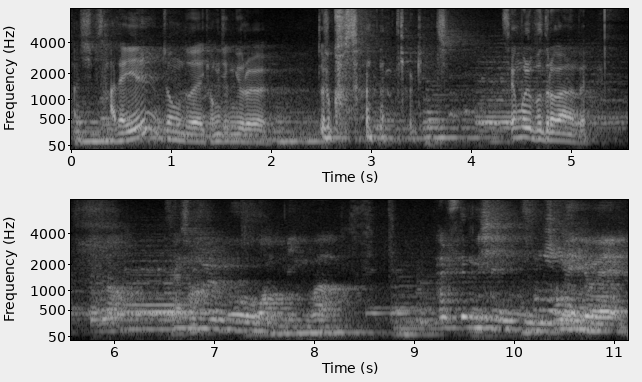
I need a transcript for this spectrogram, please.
한 14대 1 정도의 경쟁률을 뚫고서는 합격했지 생물부 들어가는데 그래서 생물부 원빈과 8등신 성애교의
